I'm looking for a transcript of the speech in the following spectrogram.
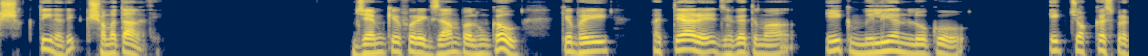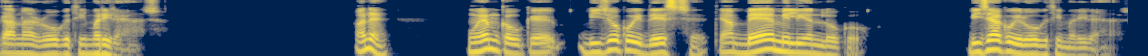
શક્તિ નથી, ક્ષમતા નથી. જેમ કે ફોર એક્ઝામ્પલ હું કહું કે ભાઈ, અત્યારે જગતમાં એક મિલિયન લોકો એક ચોક્કસ પ્રકારના રોગથી મરી રહ્યા છે. અને હું એમ કહું કે બીજો કોઈ દેશ છે, ત્યાં બે મિલિયન લોકો બીજા કોઈ રોગથી મરી રહ્યા છે.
